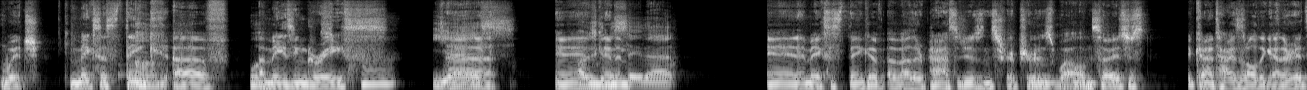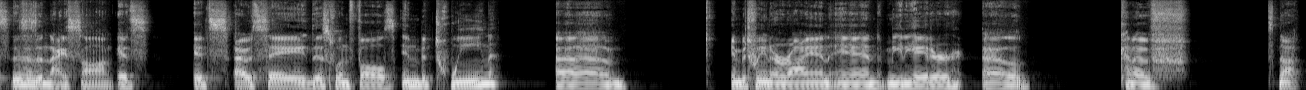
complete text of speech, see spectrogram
which makes us think Um, of well, amazing grace. Yes. And, I was going to say that. and it makes us think of, of other passages in scripture as well. And so it's just it kind of ties it all together. It's this is a nice song. It's it's I would say this one falls in between um in between Orion and Mediator. Uh kind of it's not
